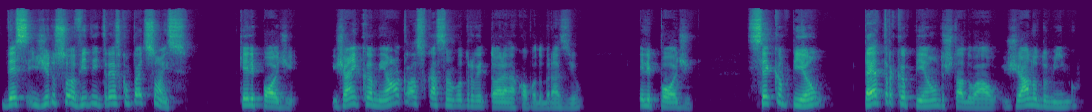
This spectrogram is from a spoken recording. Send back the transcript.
decidir sua vida em três competições. Que ele pode já encaminhar uma classificação contra o Vitória na Copa do Brasil. Ele pode ser campeão, tetracampeão do estadual já no domingo.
